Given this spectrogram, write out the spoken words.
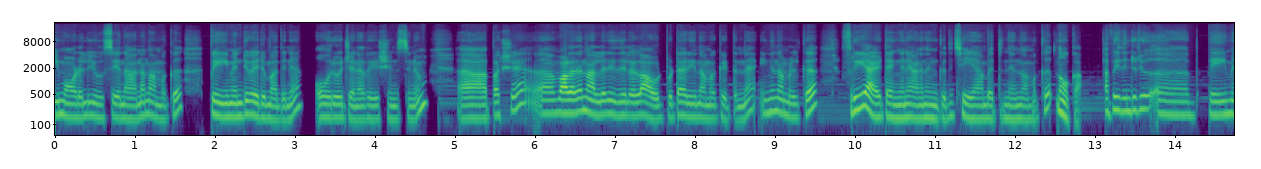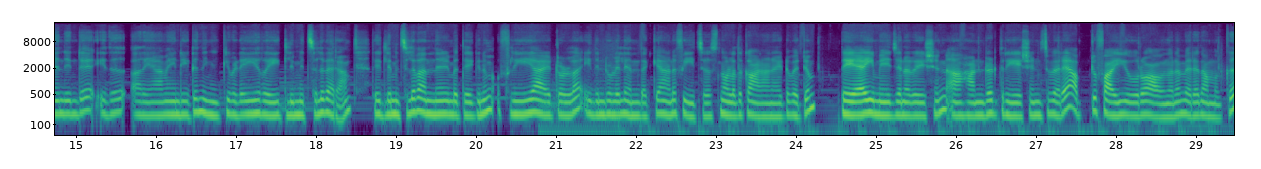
ഈ മോഡൽ യൂസ് ചെയ്യുന്ന നമുക്ക് പേയ്മെന്റ് വരും അതിന്. ഓരോ ജനറേഷൻസിനും. പക്ഷേ വളരെ നല്ല രീതിയിലുള്ള ഔട്ട്പുട്ടായിരിക്കും നമുക്ക് കിട്ടുന്നത് ഇനി നമ്മൾക്ക് ഫ്രീ ആയിട്ട് എങ്ങനെയാണ് നിങ്ങൾക്ക് ഇത് ചെയ്യാൻ പറ്റുന്നതെന്ന് നമുക്ക് നോക്കാം. അപ്പോൾ ഇതിന്റെ ഒരു പേയ്മെന്റിന്റെ ഇത് അറിയാൻ വേണ്ടിയിട്ട് നിങ്ങൾക്ക് ഇവിടെ ഈ റേറ്റ് ലിമിറ്റ്സിൽ വരാം. റേറ്റ് ലിമിറ്റ്സിൽ വന്നു കഴിയുമ്പോഴത്തേക്കിനും ഫ്രീ ആയിട്ടുള്ള ഇതിന്റെ ഉള്ളിൽ എന്തൊക്കെയാണ് ഫീച്ചേഴ്സ് എന്നുള്ളത് കാണാനായിട്ട് പറ്റും. Pay I image generation hundred creations വരെ അപ് ടു ഫൈവ് യൂറോ ആവുന്നിടം വരെ നമുക്ക്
